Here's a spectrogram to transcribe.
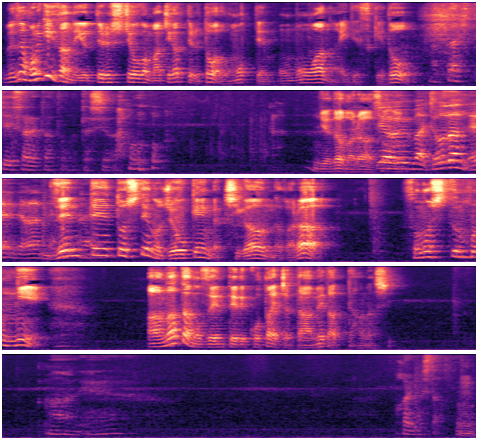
別に堀切さんの言ってる主張が間違ってるとは思って、思わないですけど、また否定されたと私はいやだから、いやそのまあ冗談でねね前提としての条件が違うんだから、その質問に、あなたの前提で答えちゃダメだって話。まあねわかりましたうん。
